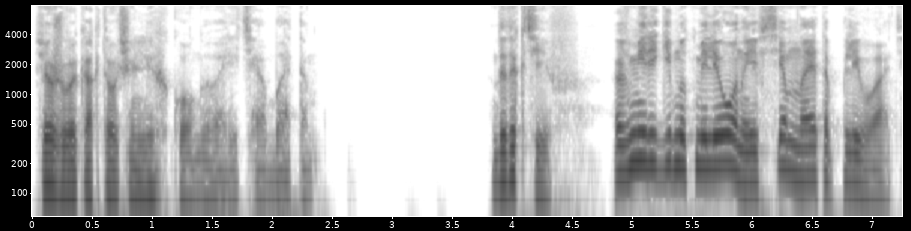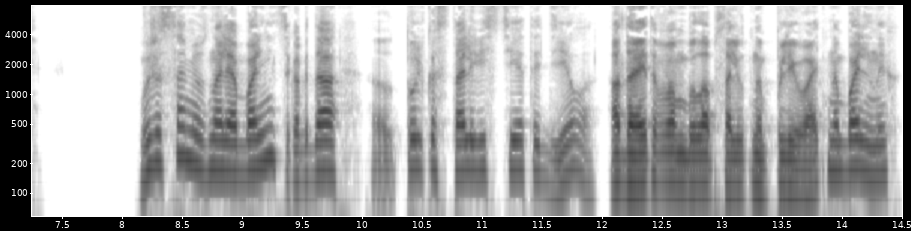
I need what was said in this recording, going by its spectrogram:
Все же вы как-то очень легко говорите об этом. Детектив, в мире гибнут миллионы, и всем на это плевать. Вы же сами узнали о больнице, когда э, только стали вести это дело. А до этого вам было абсолютно плевать на больных.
